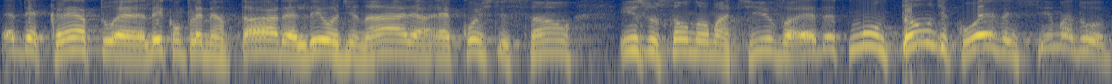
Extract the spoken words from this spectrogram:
É decreto, é lei complementar, é lei ordinária, é Constituição, instrução normativa, é um montão de coisa em cima, do,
